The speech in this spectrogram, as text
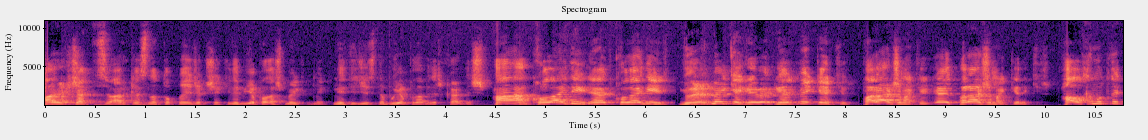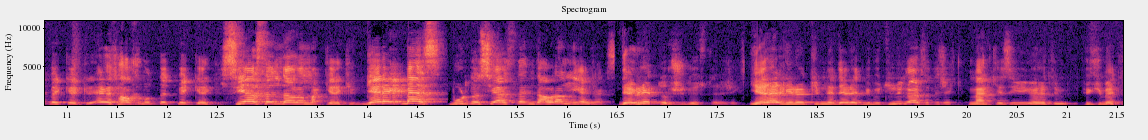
Arık Caddesi ve arkasında toplayacak şekilde bir yapılaşmaya gitmek neticesinde bu yapılabilir kardeşim. Ha kolay değil. Evet kolay değil. Yönetmek gerekir. Evet yönetmek gerekir. Para harcamak gerekir. Evet para harcamak gerekir. Halkı mutlu etmek gerekir. Evet halkı mutlu etmek gerekir. Siyaseten davranmak gerekir. Gerekmez. Burada siyaseten davranmayacaksın. Devlet duruşu gösterecek. Yerel yönetimle devlet bir bütünlük arz edecek. Merkezi yönetim, hükümet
